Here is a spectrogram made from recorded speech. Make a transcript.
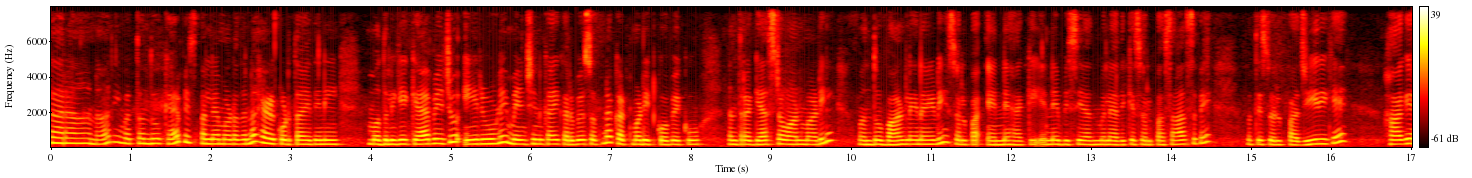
ನಮಸ್ಕಾರ. ನಾನು ಇವತ್ತೊಂದು ಕ್ಯಾಬೇಜ್ ಪಲ್ಯ ಮಾಡೋದನ್ನು ಹೇಳ್ಕೊಡ್ತಾ ಇದ್ದೀನಿ. ಮೊದಲಿಗೆ ಕ್ಯಾಬೇಜು, ಈರುಳ್ಳಿ, ಮೆಣಸಿನ್ಕಾಯಿ, ಕರಿಬೇವು ಸೊಪ್ಪನ್ನ ಕಟ್ ಮಾಡಿ ಇಟ್ಕೋಬೇಕು. ನಂತರ ಗ್ಯಾಸ್ ಸ್ಟವ್ ಆನ್ ಮಾಡಿ ಒಂದು ಬಾಣಲೆನ ಇಡಿ, ಸ್ವಲ್ಪ ಎಣ್ಣೆ ಹಾಕಿ, ಎಣ್ಣೆ ಬಿಸಿ ಆದಮೇಲೆ ಅದಕ್ಕೆ ಸ್ವಲ್ಪ ಸಾಸಿವೆ ಮತ್ತು ಸ್ವಲ್ಪ ಜೀರಿಗೆ, ಹಾಗೆ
